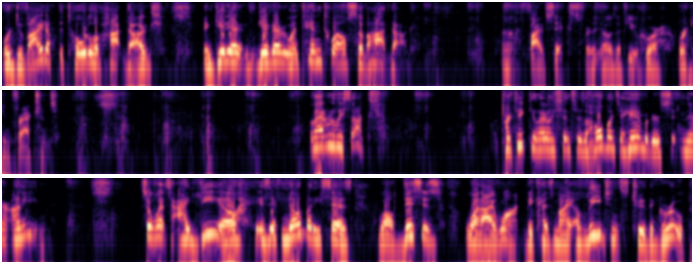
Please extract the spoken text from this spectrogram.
or divide up the total of hot dogs and get, give everyone 10 twelfths of a hot dog. Uh, five sixths for those of you who are working fractions. Well, that really sucks. Particularly since there's a whole bunch of hamburgers sitting there uneaten. So, what's ideal is if nobody says, Well, this is what I want, because my allegiance to the group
